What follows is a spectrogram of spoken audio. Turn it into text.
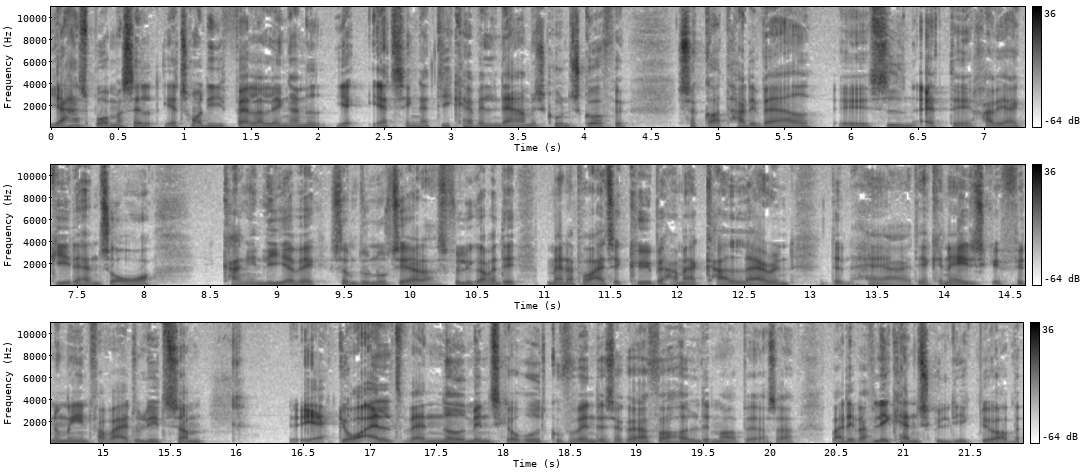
jeg har spurgt mig selv, jeg tror, de falder længere ned. Jeg, jeg tænker, de kan vel nærmest kun skuffe. Så godt har det været, øh, siden at øh, Javier Aguirre han tog over. Kang Lee er væk, som du noterer dig. Selvfølgelig gør man det. Man er på vej til at købe ham af Carl Laren, den her, det her kanadiske fænomen fra Valladolid, som ja, gjorde alt, hvad noget menneske overhovedet kunne forvente sig at gøre for at holde dem oppe, og så var det i hvert fald ikke hans skyld, de ikke blev oppe.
